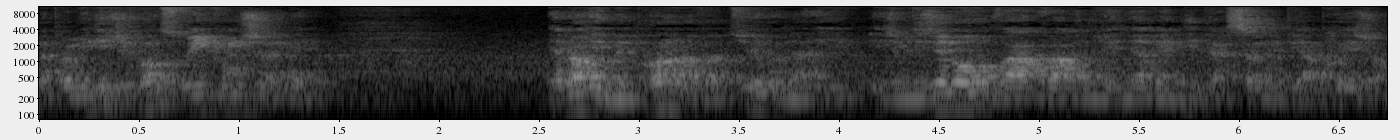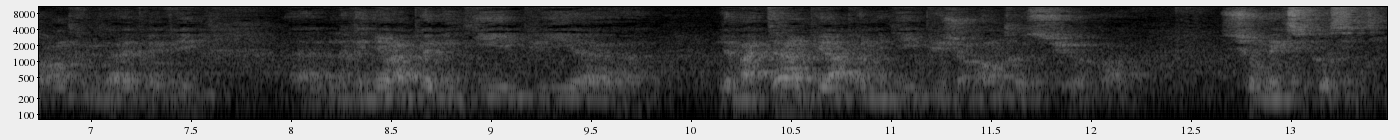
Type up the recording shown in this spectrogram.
l'après-midi, je pense, oui, comme je l'avais. Et alors il me prend dans la voiture, on arrive, et je me disais, bon, on va avoir une réunion avec des personnes, et puis après je rentre, j'avais prévu, euh, la réunion l'après-midi, puis euh, le matin, puis l'après-midi, puis je rentre sur, euh, sur Mexico City.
